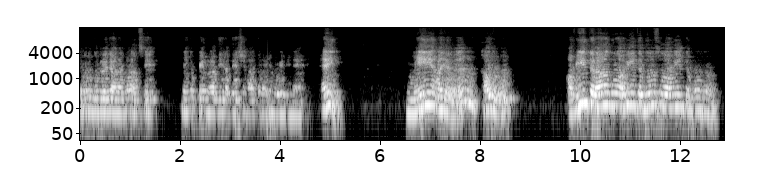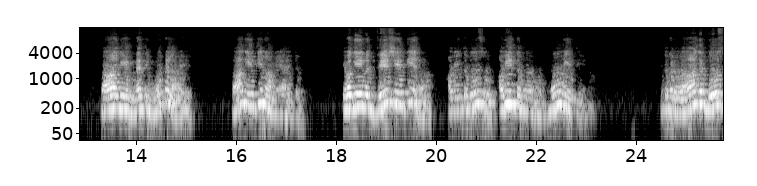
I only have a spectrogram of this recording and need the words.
එකට බුදුරජාණන් වහන්සේ මේක පෙන්වා දීලා දේශනා කළ එහෙම වෙන්නේ නැහැ. ඇයි? මේ අය කවුරු අවීත රාගෝ අවීත දෝෂෝ අවීත මොහෝ රාගේ නැති මොකලාය. රාගේ තියෙනවා මේ අයට. ඒ වගේම ද්වේෂය තියෙනවා. අවීත දෝෂෝ අවීත මොහෝ මෝහය තියෙනවා. එතකොට රාග දෝෂ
